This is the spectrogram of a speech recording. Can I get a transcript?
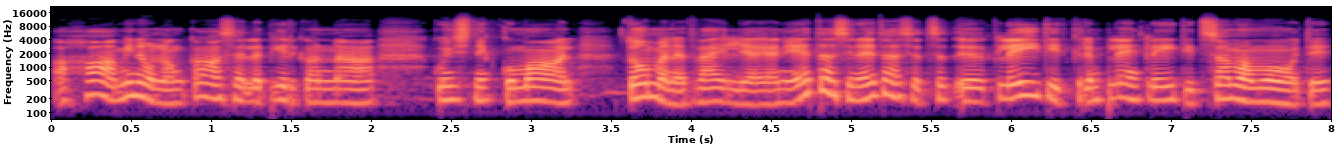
ahaa, minul on ka selle piirkonna kunstniku maal, toome need välja ja nii edasi ja nii edasi, et see kleidid, krimpleen kleidid samamoodi.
